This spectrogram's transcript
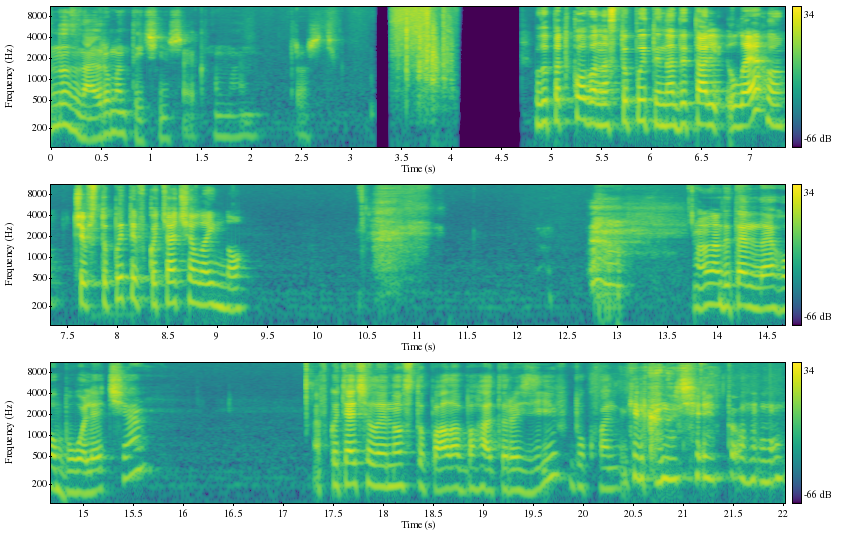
Ну, не знаю, романтичніше, як на мене, трошечки. Випадково наступити на деталь Лего чи вступити в котяче лайно? Ну, На деталь Лего боляче. В котяче лайно вступала багато разів, буквально кілька ночей тому.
